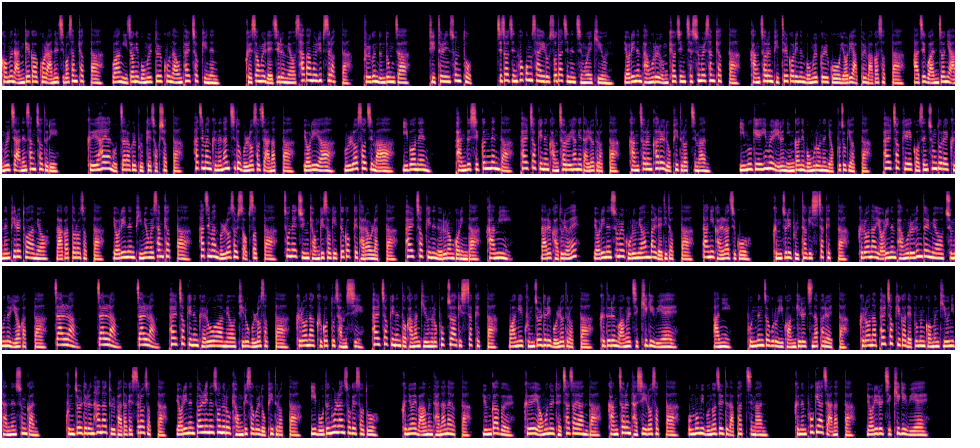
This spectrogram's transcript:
검은 안개가 골 안을 집어삼켰다. 왕 이정의 몸을 뚫고 나온 팔척귀는 괴성을 내지르며 사방을 휩쓸었다. 붉은 눈동자, 뒤틀린 손톱, 찢어진 허공 사이로 쏟아지는 증오의 기운. 여리는 방울을 움켜쥔 채 숨을 삼켰다. 강철은 비틀거리는 몸을 끌고 열이 앞을 막아섰다. 아직 완전히 아물지 않은 상처들이 그의 하얀 옷자락을 붉게 적셨다. 하지만 그는 한치도 물러서지 않았다. 열이야, 물러서지 마. 이번엔 반드시 끝낸다. 팔척귀는 강철을 향해 달려들었다. 강철은 칼을 높이 들었지만 이 무기의 힘을 잃은 인간의 몸으로는 역부족이었다. 팔척귀의 거센 충돌에 그는 피를 토하며 나가 떨어졌다. 열이는 비명을 삼켰다. 하지만 물러설 수 없었다. 손에 쥔 경기석이 뜨겁게 달아올랐다. 팔척귀는 으르렁거린다. 감히 나를 가두려 해? 열이는 숨을 고르며 한 발 내디뎠다. 땅이 갈라지고 금줄이 불타기 시작했다. 그러나 열이는 방울을 흔들며 주문을 이어갔다. 짤랑, 짤랑, 짤랑. 팔척귀는 괴로워하며 뒤로 물러섰다. 그러나 그것도 잠시. 팔척귀는 더 강한 기운으로 폭주하기 시작했다. 왕의 군졸들이 몰려들었다. 그들은 왕을 지키기 위해 아니, 본능적으로 이 광기를 진압하려 했다. 그러나 팔척귀가 내뿜은 검은 기운이 닿는 순간 군졸들은 하나 둘 바닥에 쓰러졌다. 여리는 떨리는 손으로 경기석을 높이 들었다. 이 모든 혼란 속에서도 그녀의 마음은 단 하나였다. 윤갑을, 그의 영혼을 되찾아야 한다. 강철은 다시 일어섰다. 온몸이 무너질 듯 아팠지만 그는 포기하지 않았다. 여리를 지키기 위해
